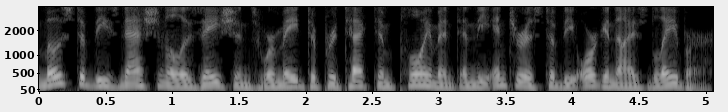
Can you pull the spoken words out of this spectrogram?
Most of these nationalizations were made to protect employment and the interest of the organized labor.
